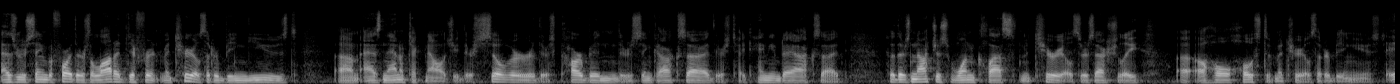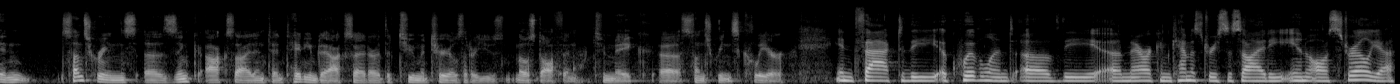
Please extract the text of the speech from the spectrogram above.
As we were saying before, there's a lot of different materials that are being used um, as nanotechnology. There's silver, there's carbon, there's zinc oxide, there's titanium dioxide. So there's not just one class of materials, there's actually a, a whole host of materials that are being used. In sunscreens, uh, zinc oxide and titanium dioxide are the two materials that are used most often to make uh, sunscreens clear. In fact, the equivalent of the American Chemistry Society in Australia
